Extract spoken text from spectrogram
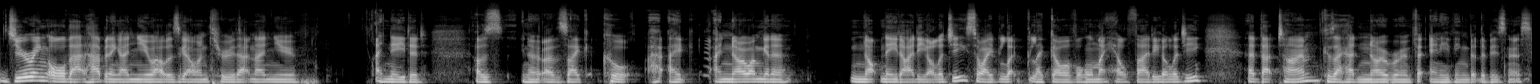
during all that happening, I knew I was going through that and I knew I needed, I was, you know, I was like, cool, I, I, I know I'm going to not need ideology. So I let, let go of all my health ideology at that time because I had no room for anything but the business.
